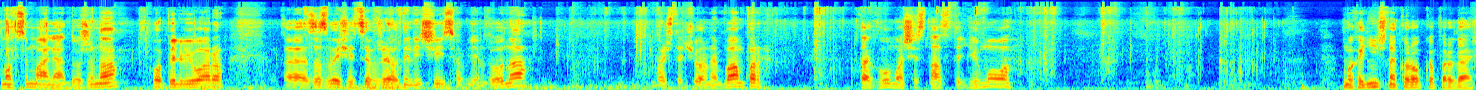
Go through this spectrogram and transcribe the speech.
максимальна довжина Opel Vivaro. Е, Зазвичай це вже 1,6 об'єм двигуна. Бачите, чорний бампер. Так, гума 16 дюймова. Механічна коробка передач.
